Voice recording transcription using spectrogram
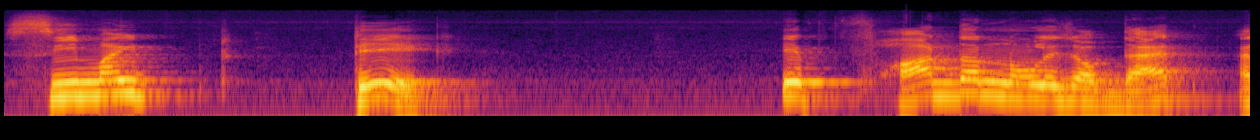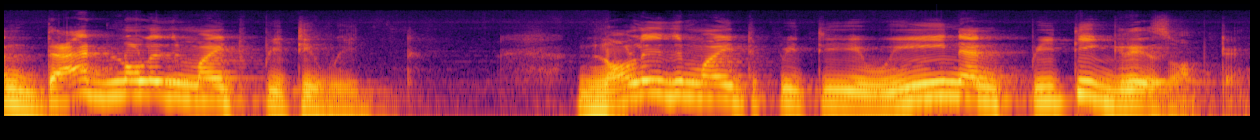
she might take a further knowledge of that and that knowledge might pity win. Knowledge might pity win and pity grace obtain.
